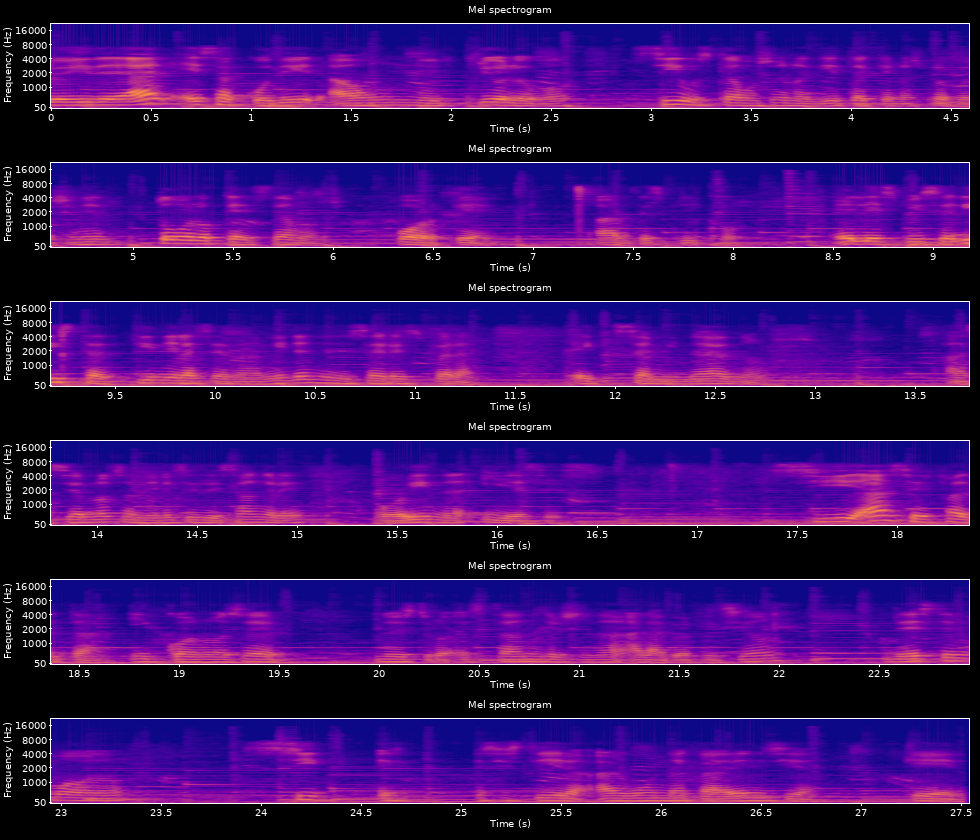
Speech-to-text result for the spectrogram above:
Lo ideal es acudir a un nutriólogo si buscamos una dieta que nos proporcione todo lo que necesitamos. ¿Por qué? Ahora te explico. El especialista tiene las herramientas necesarias para examinarnos, hacernos análisis de sangre, orina y heces. Si hace falta y conocer nuestro estado nutricional a la perfección. De este modo, si existiera alguna carencia que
